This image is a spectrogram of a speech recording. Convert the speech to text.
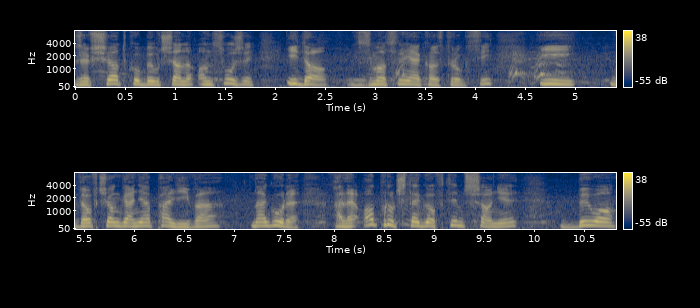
że w środku był trzon. On służy i do wzmocnienia konstrukcji, i do wciągania paliwa na górę. Ale oprócz tego w tym trzonie było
